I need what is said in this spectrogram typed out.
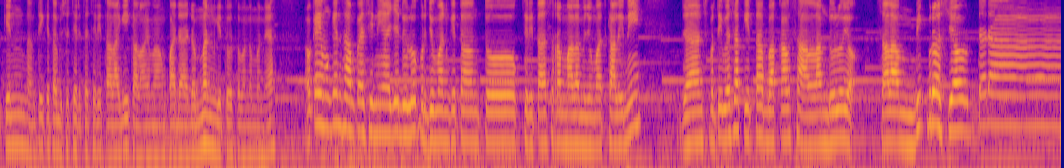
Mungkin nanti kita bisa cerita-cerita lagi kalau emang pada demen gitu teman-teman ya. Oke, mungkin sampai sini aja dulu perjumpaan kita untuk cerita serem malam Jumat kali ini. Dan seperti biasa kita bakal salam dulu yuk. Salam Big Bros yo. Dadah.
